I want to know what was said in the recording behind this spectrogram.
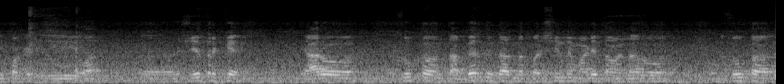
ಈ ಪಕ್ಷ ಈ ಕ್ಷೇತ್ರಕ್ಕೆ ಯಾರು ಸೂಕ್ತವಂತ ಅಭ್ಯರ್ಥಿ ಇದ್ದಾರನ್ನ ಪರಿಶೀಲನೆ ಮಾಡಿ ತಾವೆಲ್ಲರೂ ಒಂದು ಸೂಕ್ತವಾದ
